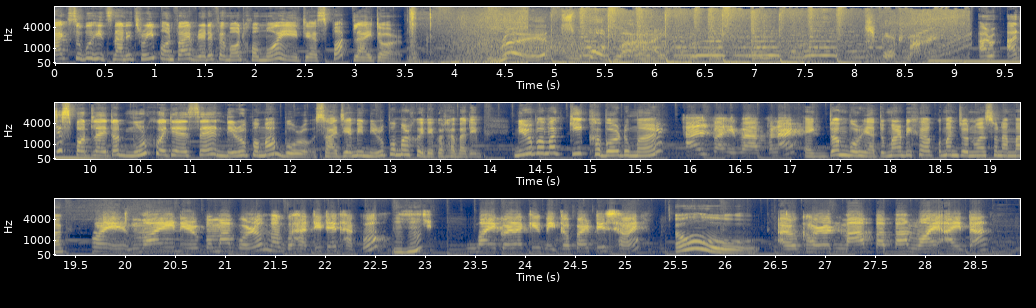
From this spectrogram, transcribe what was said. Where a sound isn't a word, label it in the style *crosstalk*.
Back চুবু hits ninety three point five red F এমত সময় এতিয়া স্পটলাইটৰ. আৰু আজি স্পটলাইটত মোৰ সৈতে আছে নিৰুপমা বড়ো। চ' আজি আমি নিৰুপমাৰ সৈতে কথা পাতিম। নিৰুপমা কি খবৰ তোমাৰ? ভাল পাহিবা আপোনাৰ? একদম বঢ়িয়া। তোমাৰ বিষয়ে অকণমান জনোৱাচোন আমাক। হয় মই নিৰুপমা বড়ো মই গুৱাহাটীতে থাকো। মই এগৰাকী মেকআপ আৰ্টিষ্ট হয়। অ' আৰু ঘৰত মা পাপা মই আইতা।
